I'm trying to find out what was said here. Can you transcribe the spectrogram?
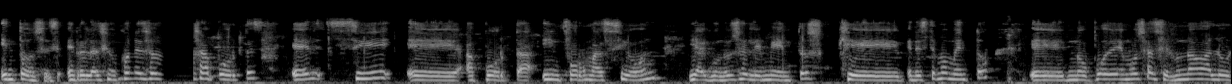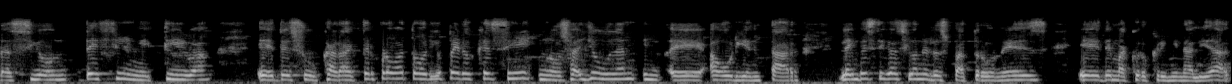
Entonces, en relación con esos aportes, él sí eh, aporta información y algunos elementos que en este momento eh, no podemos hacer una valoración definitiva eh, de su carácter probatorio, pero que sí nos ayudan a orientar la investigación en los patrones de macrocriminalidad.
